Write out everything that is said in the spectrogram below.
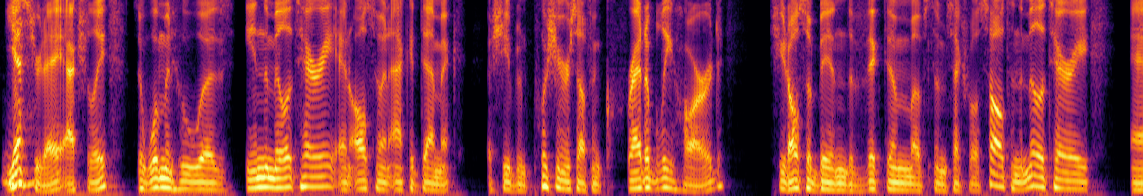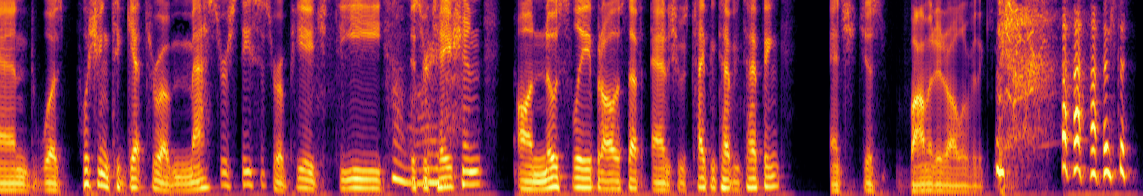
yesterday actually. It's a woman who was in the military and also an academic. She had been pushing herself incredibly hard. She'd also been the victim of some sexual assault in the military and was pushing to get through a master's thesis or a PhD Oh, Lord. dissertation on no sleep and all this stuff. And she was typing, typing, typing, and she just vomited all over the keyboard.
